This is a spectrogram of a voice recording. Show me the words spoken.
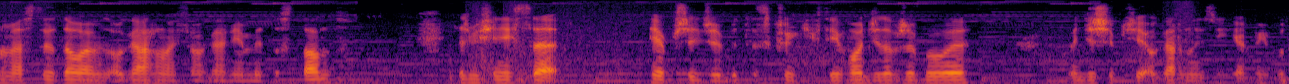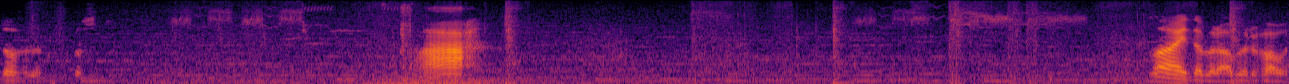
Natomiast tych dołem ogarnąć, ogarniemy to stąd. Też mi się nie chce pieprzyć, żeby te skrzynki w tej wodzie dobrze były. Będzie szybciej ogarnąć z nich jakąś budowlę po prostu. A. No i dobra, oberwały.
